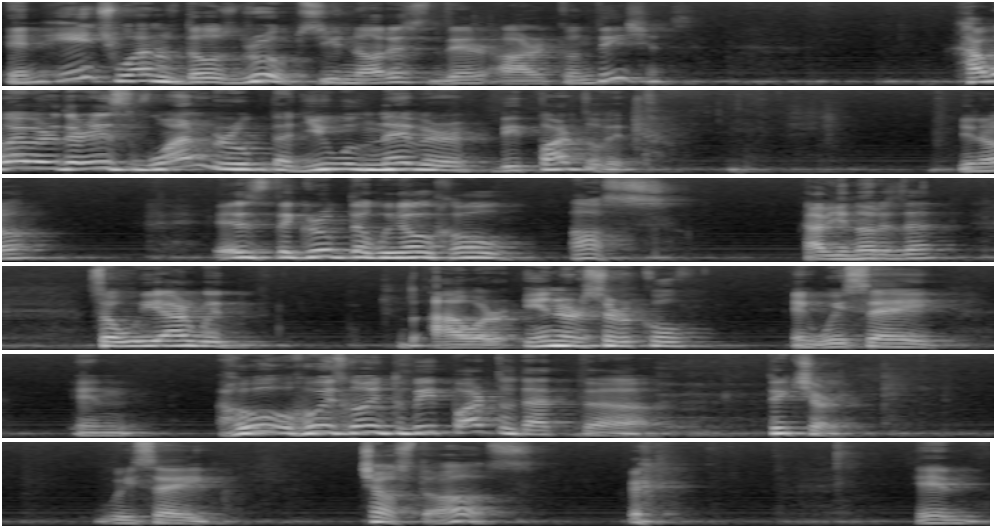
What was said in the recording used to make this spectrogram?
In each one of those groups, you notice there are conditions. However, there is one group that you will never be part of it. You know? It's the group that we all call us. Have you noticed that? So we are with our inner circle, and we say, and who, who is going to be part of that uh, picture? We say, just us. in,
